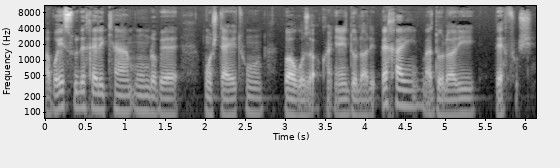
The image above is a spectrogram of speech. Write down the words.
و با یه سود خیلی کم اون رو به مشتریتون واگذار کنید یعنی دلاری بخرین و دلاری بفروشین.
